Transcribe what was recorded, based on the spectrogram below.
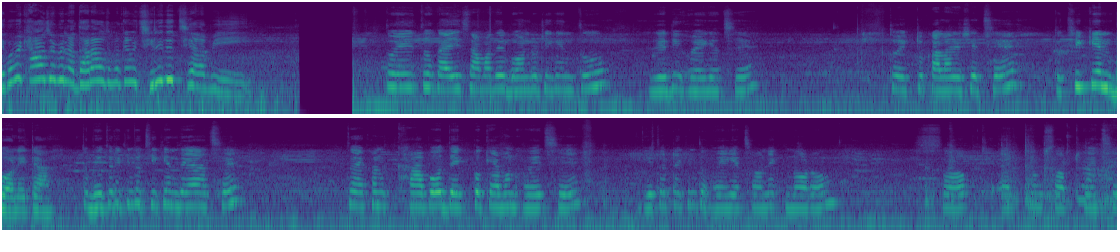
এভাবে খাওয়া যাবে না। দাঁড়াও তোমাকে আমি ছিঁড়ে দিচ্ছি আরবি তো এই তো গাইস আমাদের বন্ডটি কিন্তু রেডি হয়ে গেছে। তো একটু কালার এসেছে। তো চিকেন বন এটা। তো ভেতরে কিন্তু চিকেন দেয়া আছে। তো এখন খাব দেখব কেমন হয়েছে। ভেতরটা কিন্তু হয়ে গেছে অনেক নরম সফট একদম সফট হয়েছে।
